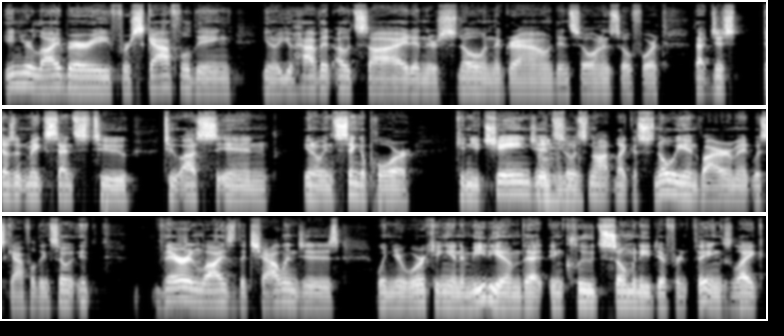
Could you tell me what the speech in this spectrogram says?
in your library for scaffolding you know you have it outside and there's snow in the ground and so on and so forth. That just doesn't make sense to to us in you know in singapore. Can you change it mm-hmm. so it's not like a snowy environment with scaffolding? So it therein lies the challenges when you're working in a medium that includes so many different things like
